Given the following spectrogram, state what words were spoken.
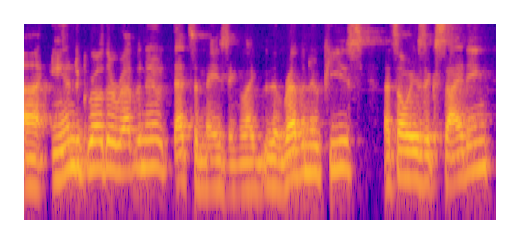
uh, and grow their revenue, that's amazing. Like the revenue piece, that's always exciting.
